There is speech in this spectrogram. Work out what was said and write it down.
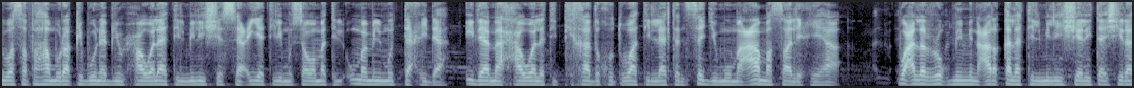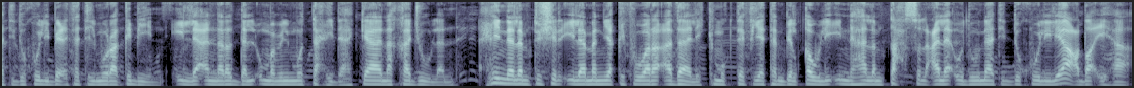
وصفها مراقبون بمحاولات الميليشيا الساعية لمساومة الأمم المتحدة إذا ما حاولت اتخاذ خطوات لا تنسجم مع مصالحها. وعلى الرغم من عرقلة الميليشيا لتأشيرات دخول بعثة المراقبين إلا أن رد الأمم المتحدة كان خجولا. حين لم تشر إلى من يقف وراء ذلك مكتفية بالقول إنها لم تحصل على أذونات الدخول لأعضائها.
